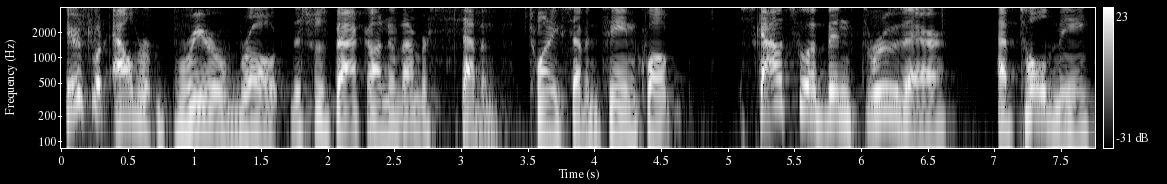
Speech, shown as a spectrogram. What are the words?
Here's what Albert Breer wrote. This was back on November 7th, 2017. Quote, scouts who have been through there have told me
